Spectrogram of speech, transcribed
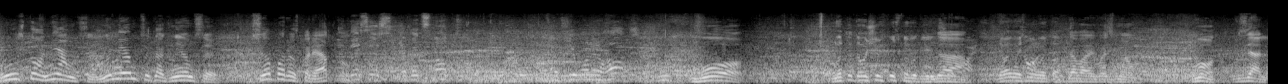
Ну что, немцы? Ну, немцы как немцы. Все по распорядку. Во, Вот это очень вкусно выглядит. Да. Давай возьмем это. давай возьмем. Вот, взяли.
